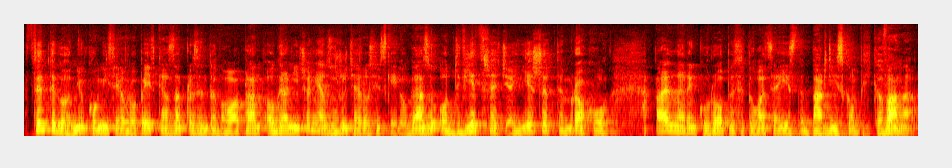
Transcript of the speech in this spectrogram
W tym tygodniu Komisja Europejska zaprezentowała plan ograniczenia zużycia rosyjskiego gazu o 2 trzecie jeszcze w tym roku, ale na rynku ropy sytuacja jest bardziej skomplikowana.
